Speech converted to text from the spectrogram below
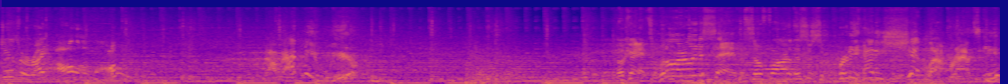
dudes were right all along. Now that'd be weird. Okay, it's a little early to say, but so far this is some pretty heady shit, Labratsky.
